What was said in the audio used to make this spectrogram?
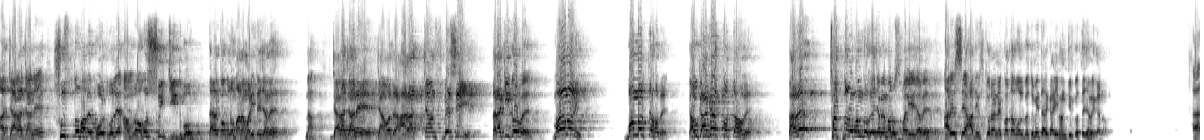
আর যারা জানে সুস্থভাবে ভোট হলে আমরা অবশ্যই জিতবো, তারা কখনো মারামারিতে যাবে? না। যারা জানে যে আমাদের হারার চান্স বেশি, তারা কি করবে? মারামারি। বোম মারতে হবে। কাউকে আঘাত করতে হবে। তাহলে ছত্রভঙ্গ হয়ে যাবে, মানুষ পালিয়ে যাবে। আরে সে হাদিস কোরআনের কথা বলবে, তুমি তার গাড়ি ভাঙচুর করতে যাবে কেন? হ্যাঁ?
